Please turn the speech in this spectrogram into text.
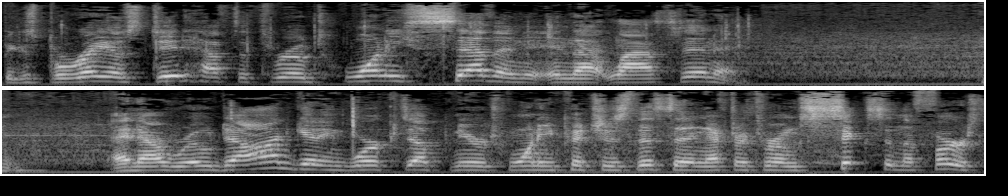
because Berrios did have to throw 27 in that last inning. And now Rodon getting worked up near 20 pitches this inning after throwing six in the first.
